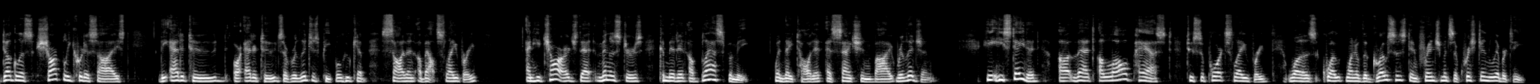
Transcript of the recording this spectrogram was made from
Douglass sharply criticized the attitude or attitudes of religious people who kept silent about slavery, and he charged that ministers committed a blasphemy when they taught it as sanctioned by religion. He, he stated uh, that a law passed to support slavery was, quote, one of the grossest infringements of Christian liberty,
